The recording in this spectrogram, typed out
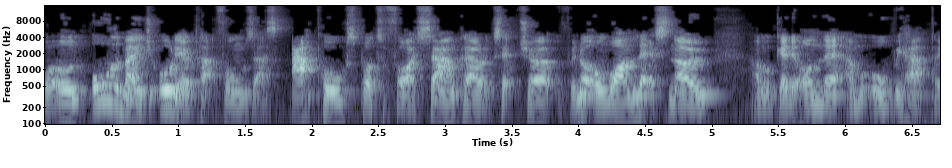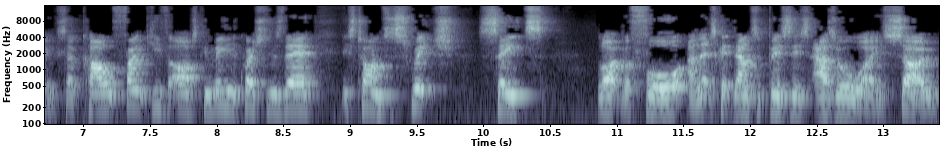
We're on all the major audio platforms. That's Apple, Spotify, SoundCloud, etc. If we're not on one, let us know and we'll get it on there and we'll all be happy. So, Carl, thank you for asking me the questions there. It's time to switch seats like before and let's get down to business as always. So,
